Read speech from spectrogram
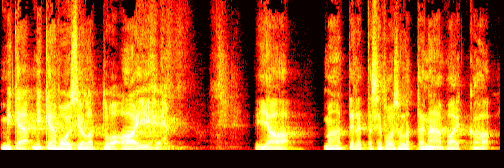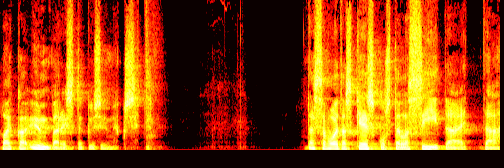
mikä, mikä voisi olla tuo aihe. Ja mä ajattelen, että se voisi olla tänään vaikka, vaikka ympäristökysymykset. Tässä voitaisiin keskustella siitä, että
